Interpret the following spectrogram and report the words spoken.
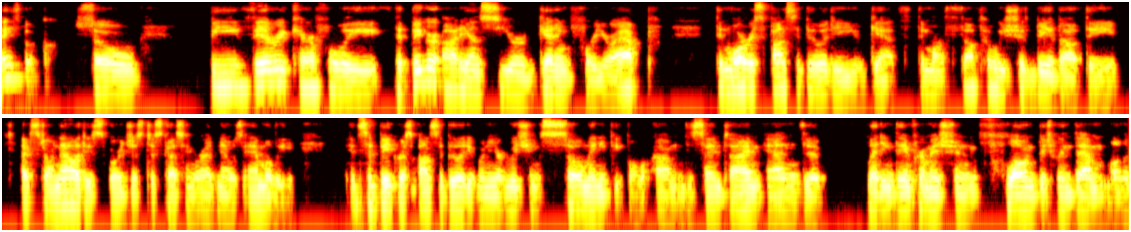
Facebook. So be very carefully the bigger audience you're getting for your app the more responsibility you get, the more thoughtful you should be about the externalities we're just discussing right now with Emily. It's a big responsibility when you're reaching so many people um, at the same time and uh, letting the information flowing between them on a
